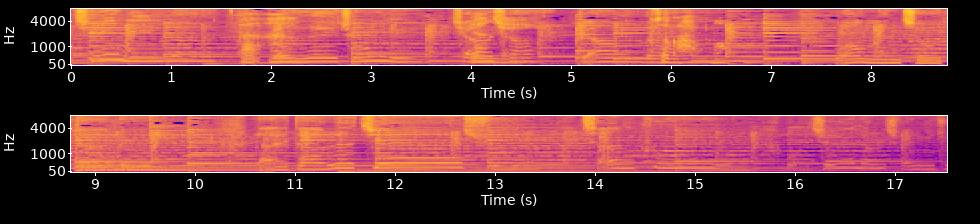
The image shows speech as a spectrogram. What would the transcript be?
起你了，晚安，眼泪终于悄悄掉了。做个好梦。我们走的路来到了结束，哭，我只能撑住。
